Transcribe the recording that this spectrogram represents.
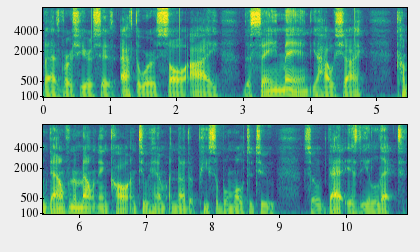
last verse here says, Afterwards saw I the same man, Yahushai, come down from the mountain and call unto him another peaceable multitude. So that is the elect.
